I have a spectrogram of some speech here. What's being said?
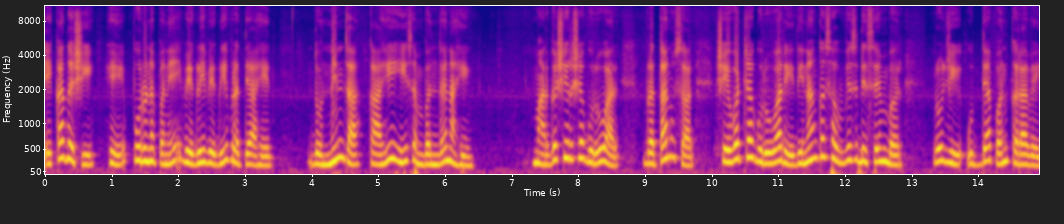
एकादशी हे पूर्णपणे वेगळी वेगळी व्रते आहेत. दोन्हींचा काहीही संबंध नाही. मार्गशीर्ष गुरुवार व्रतानुसार शेवटच्या गुरुवारी दिनांक सव्वीस डिसेंबर रोजी उद्यापन करावे.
